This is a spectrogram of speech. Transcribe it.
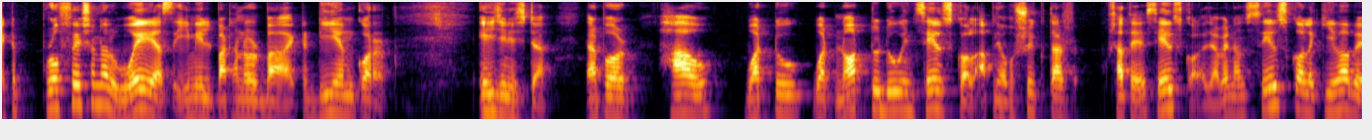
একটা প্রফেশনাল ওয়ে আছে ইমেল পাঠানোর বা একটা ডিএম করার, এই জিনিসটা। তারপর how what to what not to do in sales call আপনি অবশ্যই তার সাথে সেলস কলে যাবেন। কারণ সেলস কলে কীভাবে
